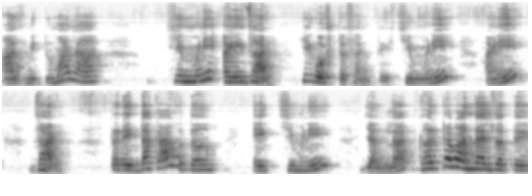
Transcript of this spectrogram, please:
आज मी तुम्हाला चिमणी आणि झाड ही गोष्ट सांगते. चिमणी आणि झाड. तर एकदा काय होतं? एक चिमणी जंगलात घरटं बांधायला जाते.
